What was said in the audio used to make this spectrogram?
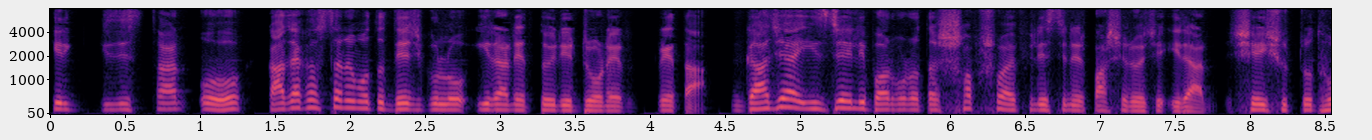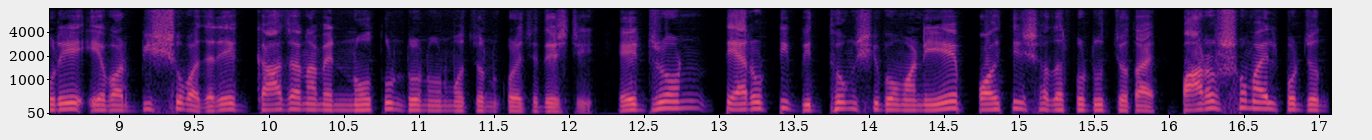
কিরগিজস্তান ও কাজাখস্তানের মতো দেশগুলো ইরানের তৈরি ড্রোনের ক্রেতা। গাজা ইসরায়েলি বর্বরতা সবসময় ফিলিস্তিনের পাশে রয়েছে ইরান। সেই সূত্র ধরে এবার বিশ্ববাজারে গাজা নামের নতুন ড্রোন উন্মোচন করেছে দেশটি। এই ড্রোন তেরোটি বিধ্বংসী বোমা নিয়ে পঁয়ত্রিশ হাজার ফুট উচ্চতায় বারোশো মাইল পর্যন্ত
